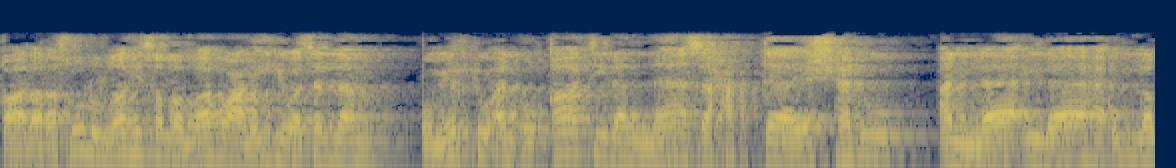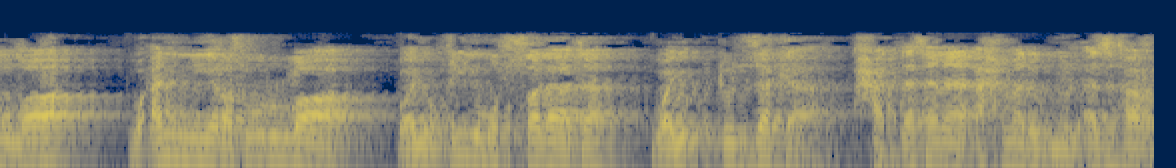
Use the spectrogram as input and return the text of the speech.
قال رسول الله صلى الله عليه وسلم أمرت أن أقاتل الناس حتى يشهدوا أن لا إله إلا الله وأني رسول الله. ويقيموا الصلاة ويؤتوا الزكاة. حدثنا أحمد بن الأزهر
